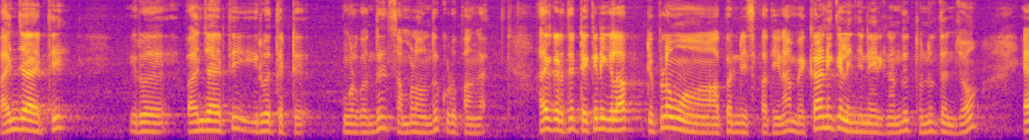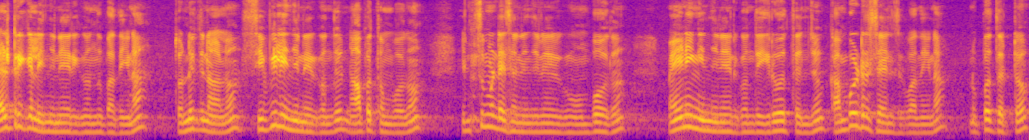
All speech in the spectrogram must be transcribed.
பதினஞ்சாயிரத்தி இரு பதினஞ்சாயிரத்தி இருபத்தெட்டு உங்களுக்கு வந்து சம்பளம் வந்து கொடுப்பாங்க. அதுக்கடுத்து டெக்னிக்கல் ஆஃப் டிப்ளமோ அப்ரண்டிஸ் பார்த்தீங்கன்னா மெக்கானிக்கல் இன்ஜினியரிங் வந்து தொண்ணூத்தஞ்சும் எலக்ட்ரிக்கல் இன்ஜினியரிங் வந்து பார்த்திங்கன்னா தொண்ணூற்றி நாலும் சிவில் இன்ஜினியருக்கு வந்து நாற்பத்தொம்போதும் இன்ஸ்ட்ருமெண்டேஷன் இன்ஜினியருக்கு ஒம்போதும் மைனிங் இன்ஜினியருக்கு வந்து இருபத்தஞ்சும் கம்ப்யூட்டர் சயின்ஸுக்கு பார்த்தீங்கன்னா முப்பத்தெட்டும்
